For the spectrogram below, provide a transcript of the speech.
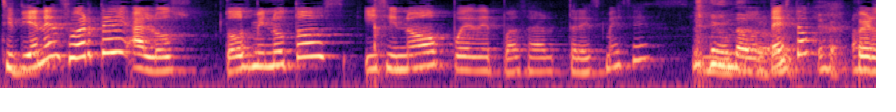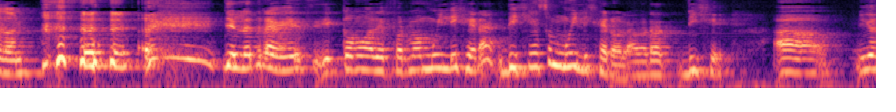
Si tienen suerte, a los dos minutos y si no, puede pasar tres meses. No, contesto, perdón. Yo la otra vez, eh, como de forma muy ligera, dije eso muy ligero, la verdad. Dije, ah, yo,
